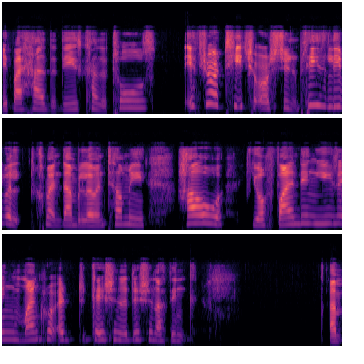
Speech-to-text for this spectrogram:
if I had these kinds of tools. If you're a teacher or a student, please leave a comment down below and tell me how you're finding using Minecraft Education Edition. I think I'm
